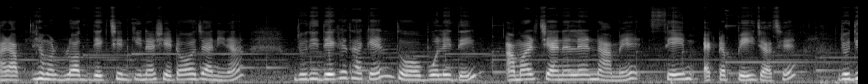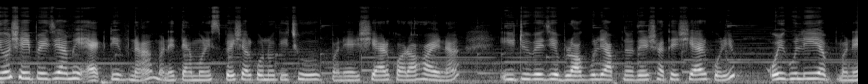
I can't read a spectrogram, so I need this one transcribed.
আর আপনি আমার ব্লগ দেখছেন কি না সেটাও জানি না। যদি দেখে থাকেন তো বলে দেই, আমার চ্যানেলের নামে সেম একটা পেজ আছে। যদিও সেই পেজে আমি অ্যাক্টিভ না মানে তেমন স্পেশাল কোনো কিছু মানে শেয়ার করা হয় না। ইউটিউবে যে ব্লগগুলি আপনাদের সাথে শেয়ার করি ওইগুলি মানে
